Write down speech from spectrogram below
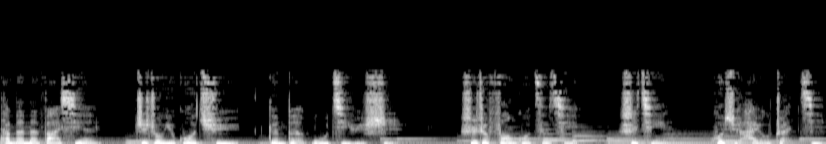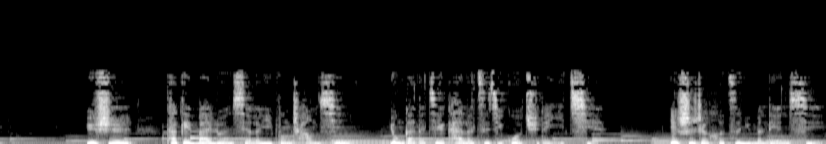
他慢慢发现，执着于过去根本无济于事，试着放过自己，事情或许还有转机。于是，他给麦伦写了一封长信，勇敢的揭开了自己过去的一切，也试着和子女们联系。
